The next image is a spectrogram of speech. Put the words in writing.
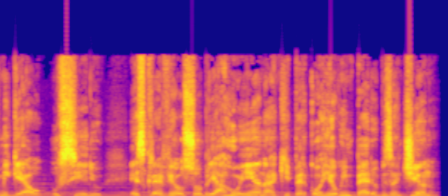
Miguel, o Sírio, escreveu sobre a ruína que percorreu o Império Bizantino.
